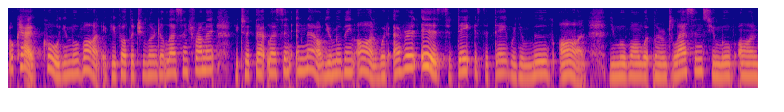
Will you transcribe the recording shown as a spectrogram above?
okay, cool, you move on. If you felt that you learned learned a lesson from it, you took that lesson, and now you're moving on. Whatever it is, today is the day where you move on. You move on with learned lessons, you move on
